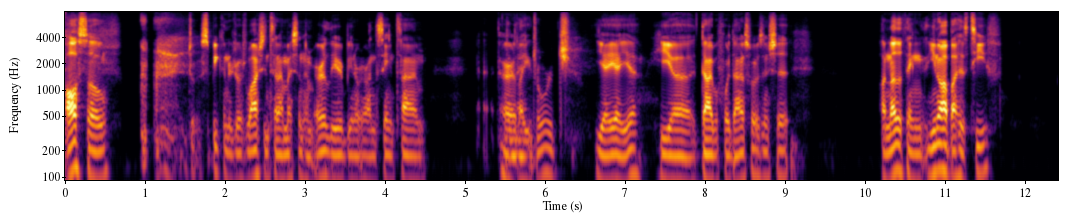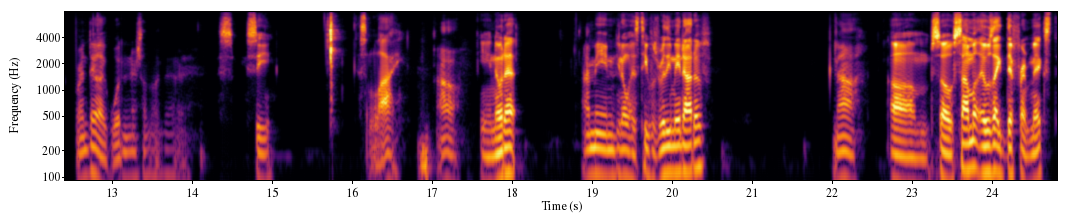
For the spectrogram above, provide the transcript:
Also, speaking of George Washington, I mentioned him earlier, being around the same time, or like, George. yeah, yeah, yeah. He uh, died before dinosaurs and shit. Another thing, you know about his teeth? Weren't they like wooden or something like that? Or? See, That's a lie. Oh, You know that? I mean, You know what his teeth was really made out of? Nah. Um, so some it was like different mixed,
